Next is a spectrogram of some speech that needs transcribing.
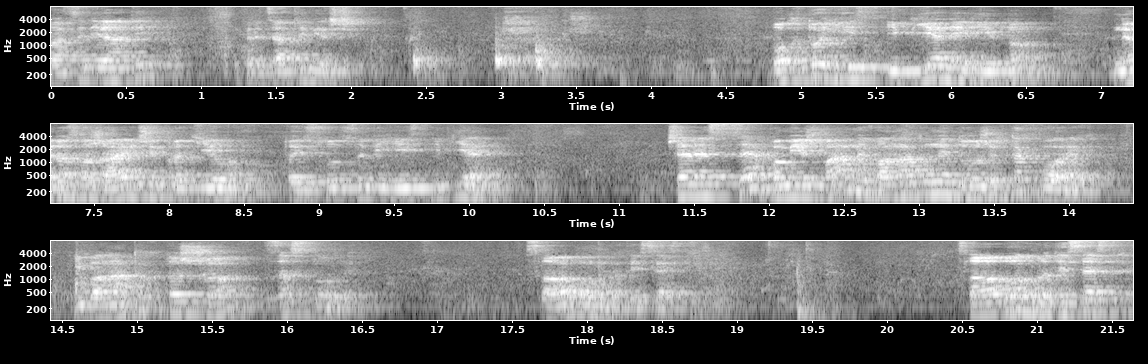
Двадцять дев'ятий, тридцятий вірш. Бо хто їсть і п'є негідно, не розважаючи про тіло, той суд собі їсть і п'є. Через це поміж вами багато недужих та хворих, і багато хто що заснули. Слава Богу, брати і сестри. Слава Богу, брати і сестри.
